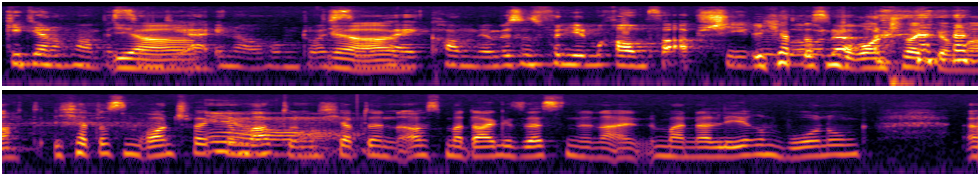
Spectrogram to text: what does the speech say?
geht ja noch mal ein bisschen Ja. die Erinnerung durch. Ja. So, hey, komm, wir müssen uns von jedem Raum verabschieden. Ich habe so, das in ne? Braunschweig gemacht. Ich habe das in Braunschweig Ja. gemacht und ich habe dann erstmal da gesessen in, ein, in meiner leeren Wohnung. Äh,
